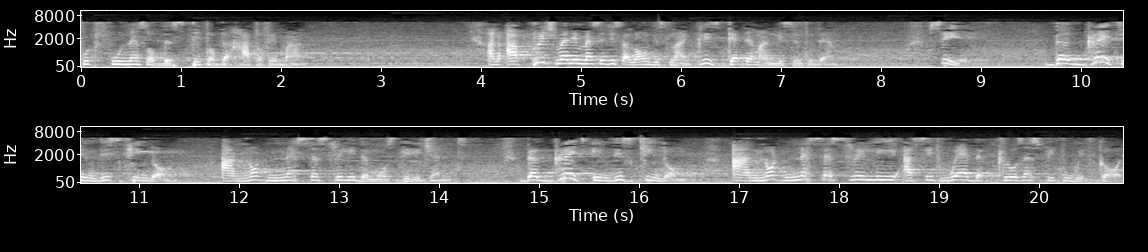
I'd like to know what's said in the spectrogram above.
truthfulness of the state of the heart of a man. And i've preached many messages along this line. Please get them and listen to them. See the great in this kingdom are not necessarily the most diligent The great in this kingdom are not necessarily as it were the closest people with God.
